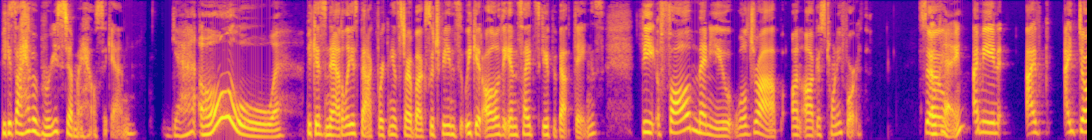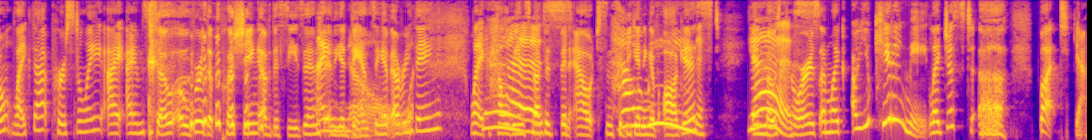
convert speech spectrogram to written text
because I have a barista in my house again. Yeah. Oh because Natalie is back working at Starbucks, which means that we get all of the inside scoop about things. The fall menu will drop on August 24th. So, okay. I mean, I've, I don't like that personally. I, I am so over the pushing of the seasons and the know. advancing of everything. Like yes. Halloween stuff has been out since Halloween. the beginning of August yes. in most stores. I'm like, are you kidding me? Like just, uh, but yeah.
